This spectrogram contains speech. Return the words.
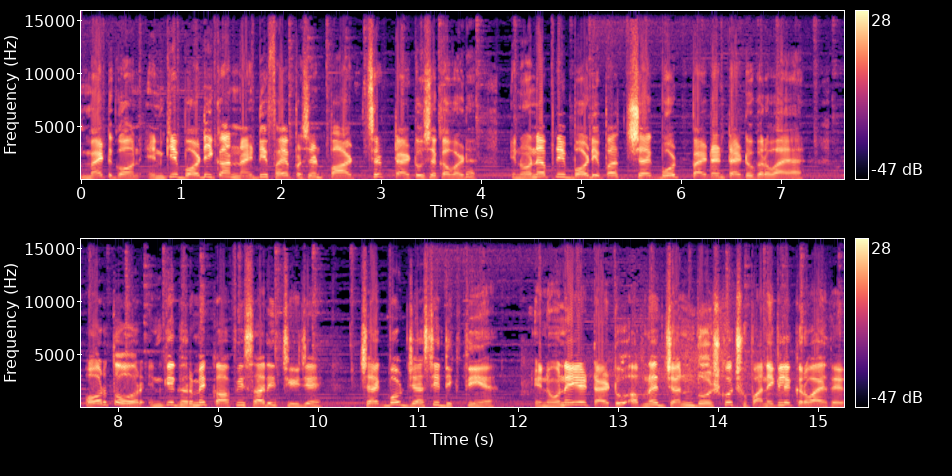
मैट गॉन इनकी बॉडी का 95 परसेंट पार्ट सिर्फ़ टैटू से कवर्ड है। इन्होंने अपनी बॉडी पर चेक बोर्ड पैटर्न टैटू करवाया है। और तो और, इनके घर में काफ़ी सारी चीज़ें चेक बोर्ड जैसी दिखती हैं। इन्होंने ये टैटू अपने जन्म दोष को छुपाने के लिए करवाए थे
